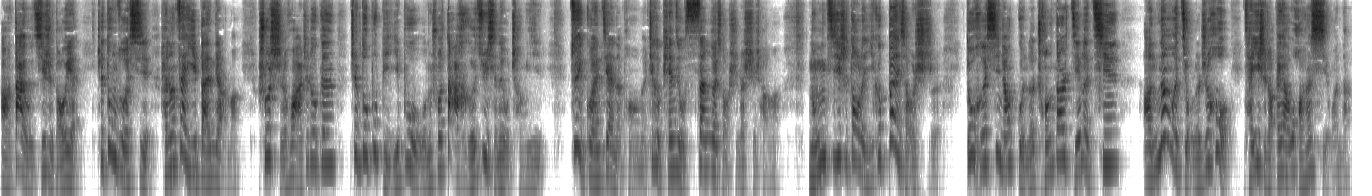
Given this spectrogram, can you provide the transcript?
啊，大有其史导演，这动作戏还能再一般点吗？说实话，这都跟这都不比一部我们说大合剧显得有诚意。最关键的朋友们，这个片子有三个小时的时长啊。农机是到了一个半小时，都和信长滚了床单结了亲啊，那么久了之后才意识到，哎呀，我好像喜欢他。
